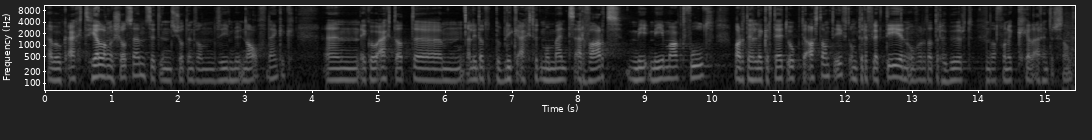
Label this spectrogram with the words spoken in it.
Hebben ook echt heel lange shots hebben. Zit een shot in van 7 minuten en half, denk ik. En ik wil echt dat, um, allee, dat het publiek echt het moment ervaart, mee, meemaakt, voelt, maar tegelijkertijd ook de afstand heeft om te reflecteren over wat er gebeurt. Dat vond ik heel erg interessant.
